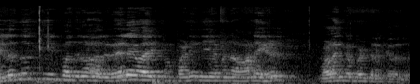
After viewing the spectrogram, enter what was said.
எழுநூற்றி பதினாலு வேலைவாய்ப்பு பணி நியமன ஆணைகள் வழங்கப்பட்டிருக்கிறது.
